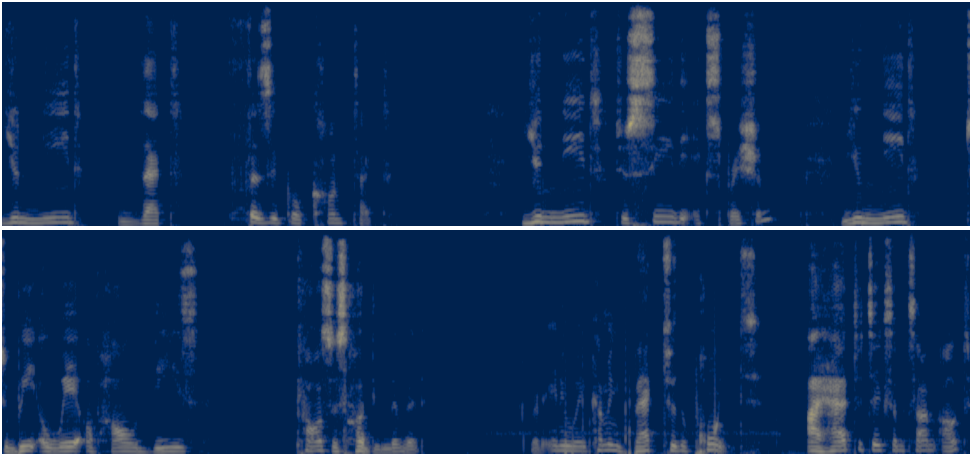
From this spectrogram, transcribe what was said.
You need that physical contact. You need to see the expression. You need to be aware of how these classes are delivered. But anyway, coming back to the point, I had to take some time out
